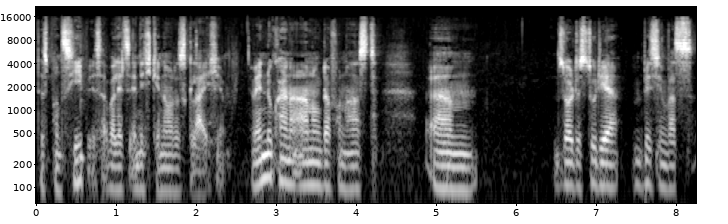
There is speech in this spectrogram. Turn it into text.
Das Prinzip ist aber letztendlich genau das gleiche. Wenn du keine Ahnung davon hast, ähm, solltest du dir ein bisschen was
